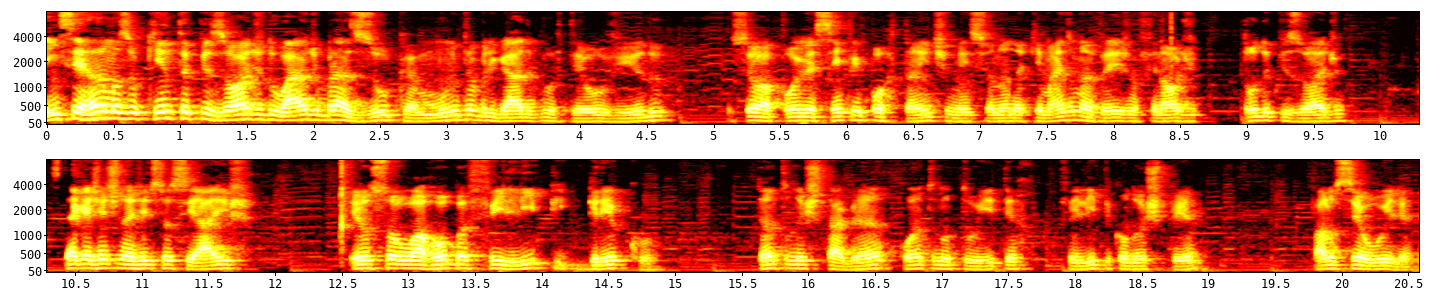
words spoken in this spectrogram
Encerramos o quinto episódio do Wild Brazuca. Muito obrigado por ter ouvido. O seu apoio é sempre importante, mencionando aqui mais uma vez no final de todo episódio. Segue a gente nas redes sociais. Eu sou o arroba Felipe Greco, tanto no Instagram quanto no Twitter. Felipe com 2P. Fala o seu, William.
